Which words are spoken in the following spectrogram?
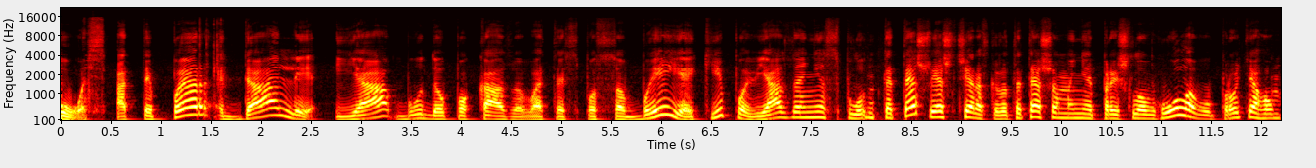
Ось. А тепер далі я буду показувати способи, які пов'язані з плу... Це те, що я ще раз кажу, це те, що мені прийшло в голову протягом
